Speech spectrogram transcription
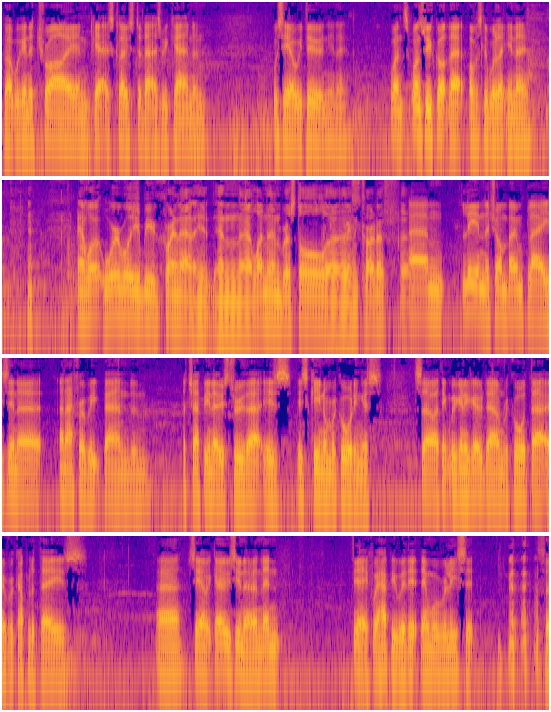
but we're going to try and get as close to that as we can, and we'll see how we do. And you know, once once we've got that, obviously we'll let you know. And wh- where will you be recording that? In uh, London, Bristol, uh, Cardiff? Uh, Um, Liam, the trombone player, is in a an Afrobeat band, and a chap he knows through that is is keen on recording us. So I think we're going to go down, record that over a couple of days, uh, see how it goes, you know, and then yeah, if we're happy with it, then we'll release it. so,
